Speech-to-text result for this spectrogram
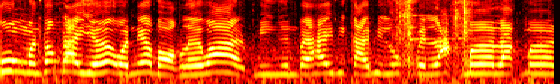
กุ้งมันต้องได้เยอะวันเนี้ยบอกเลยว่ามีเงินไปให้พี่กายพี่ลุกเป็นหลักเมินหลักเมิน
